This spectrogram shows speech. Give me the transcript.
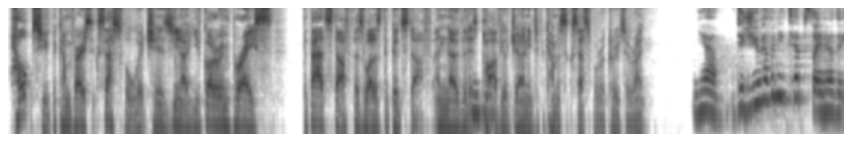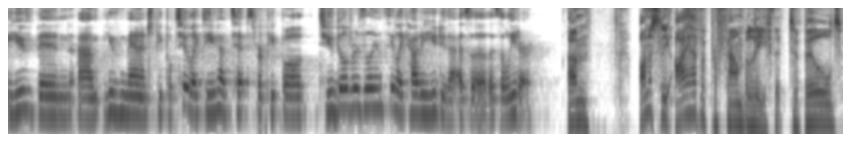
helps you become very successful, which is, you know, you've got to embrace the bad stuff as well as the good stuff and know that it's mm-hmm. part of your journey to become a successful recruiter, right? Yeah. Did you have any tips? I know that you've been, um, you've managed people too. Like, do you have tips for people to build resiliency? Like, how do you do that as a, as a leader? Um, honestly, I have a profound belief that to build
